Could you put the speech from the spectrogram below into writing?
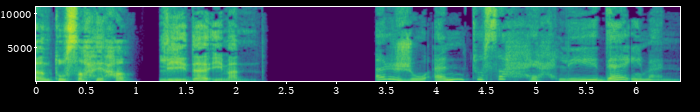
أن تصحح لي دائما. أرجو أن تصحح لي دائما.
